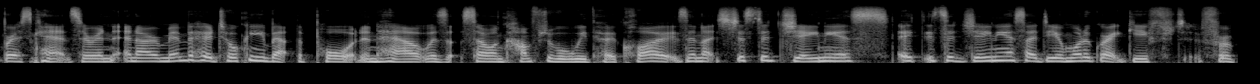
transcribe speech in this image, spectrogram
breast cancer and, and I remember her talking about the port and how it was so uncomfortable with her clothes. And it's just a genius, it, it's a genius idea. And what a great gift for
